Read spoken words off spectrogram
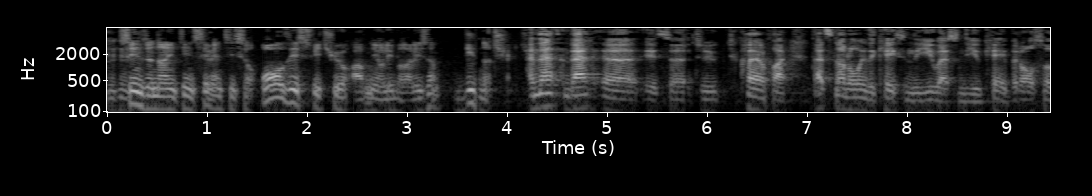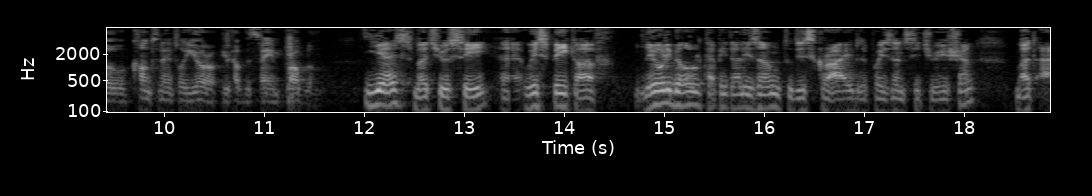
mm-hmm. since the 1970s. So all this feature of neoliberalism did not change. And that that uh, is uh, to to clarify. That's not only the case in the U.S. and the U.K., but also continental Europe. You have the same problem. Yes, but you see, uh, we speak of neoliberal capitalism to describe the present situation, but uh,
